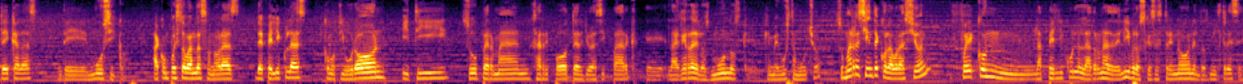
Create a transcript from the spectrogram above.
décadas de músico. Ha compuesto bandas sonoras de películas como Tiburón, E.T., Superman, Harry Potter, Jurassic Park, eh, La Guerra de los Mundos, que, que, me gusta mucho. Su más reciente colaboración fue con la película Ladrona de Libros, que se estrenó en el 2013.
